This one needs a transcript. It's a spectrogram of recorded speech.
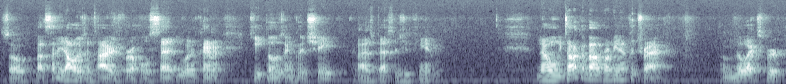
So about $70 in tires for a whole set. You want to kind of keep those in good shape. uh, as best as you can. Now when we talk about running at the track, I'm no expert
